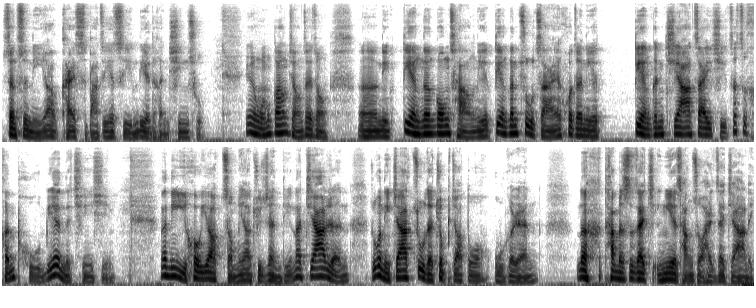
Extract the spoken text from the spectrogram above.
甚至你要开始把这些事情列得很清楚。因为我们刚刚讲这种，呃，你店跟工厂，你的店跟住宅，或者你的店跟家在一起，这是很普遍的情形。那你以后要怎么样去认定？那家人，如果你家住的就比较多，五个人，那他们是在营业场所还是在家里？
